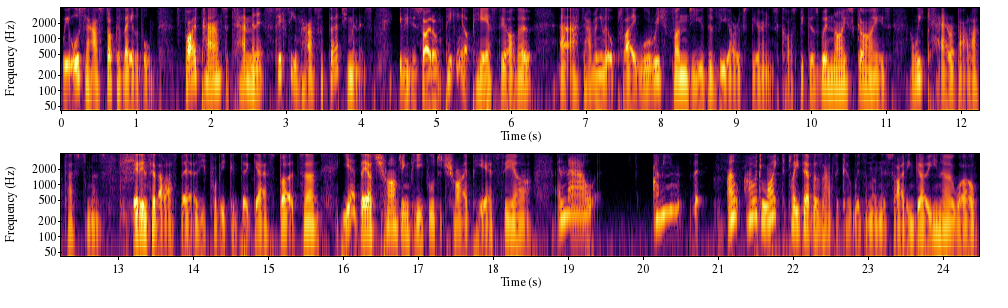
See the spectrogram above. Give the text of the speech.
we also have stock available. £5 for 10 minutes, £15 for 30 minutes. If you decide on picking up PSVR though, uh, after having a little play, we'll refund you the VR experience cost because we're nice guys and we care about our customers. They didn't say that last bit, as you probably could guess, but um, yeah, they are charging people to try PSVR. And now I mean, th- I, I would like to play devil's advocate with them on this side and go, you know, well,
